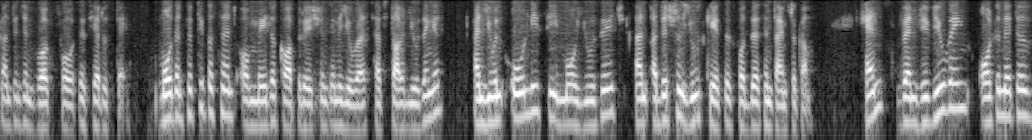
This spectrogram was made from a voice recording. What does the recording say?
contingent workforce is here to stay. More than 50% of major corporations in the US have started using it and you will only see more usage and additional use cases for this in times to come. Hence, when reviewing alternative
